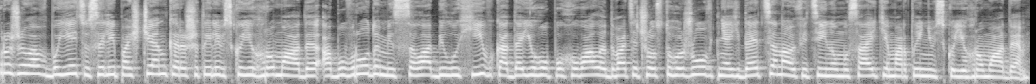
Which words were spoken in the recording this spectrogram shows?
Проживав боєць у селі Пащенки Решетилівської громади, а був родом із села Білухівка, де його поховали 26 жовтня. Йдеться на офіційному сайті Мартинівської громади.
